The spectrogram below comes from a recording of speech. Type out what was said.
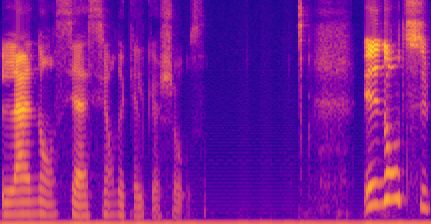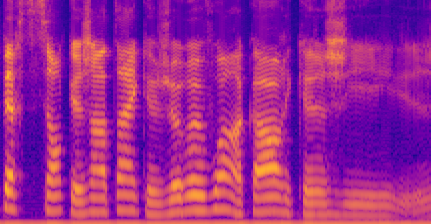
l'annonciation de quelque chose. Une autre superstition que j'entends et que je revois encore et que j'ai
